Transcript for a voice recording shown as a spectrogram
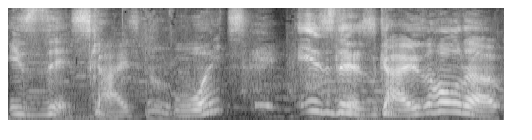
is this, guys? What is this, guys? Hold up.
